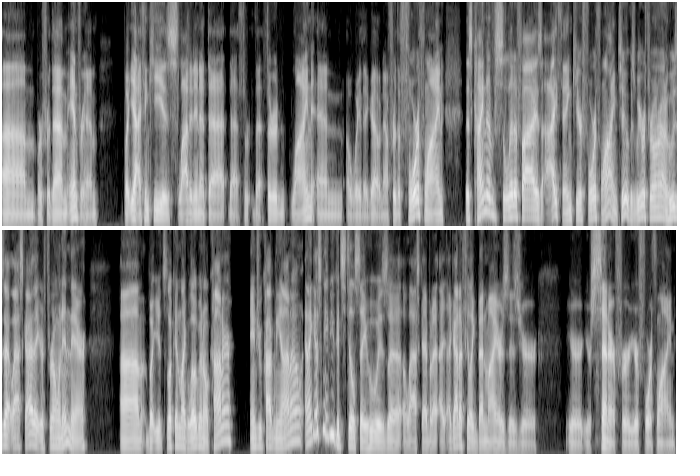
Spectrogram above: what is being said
um, or for them and for him. But yeah, I think he is slotted in at that that th- that third line, and away they go. Now for the fourth line, this kind of solidifies, I think, your fourth line too, because we were throwing around who's that last guy that you're throwing in there. Um, but it's looking like Logan O'Connor, Andrew Cogliano, and I guess maybe you could still say who is a, a last guy, but I, I gotta feel like Ben Meyers is your your your center for your fourth line,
